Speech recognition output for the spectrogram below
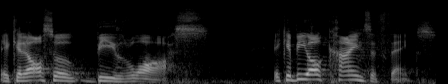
It can also be loss. It can be all kinds of things.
